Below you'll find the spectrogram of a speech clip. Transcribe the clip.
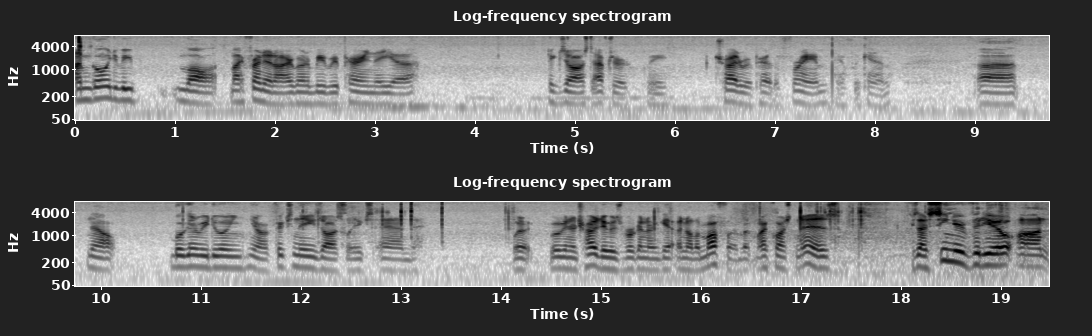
I'm going to be, well, my friend and I are going to be repairing the uh, exhaust after we try to repair the frame, if we can. Uh, now, we're going to be doing, you know, fixing the exhaust leaks, and what we're going to try to do is we're going to get another muffler. But my question is, because I've seen your video on,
